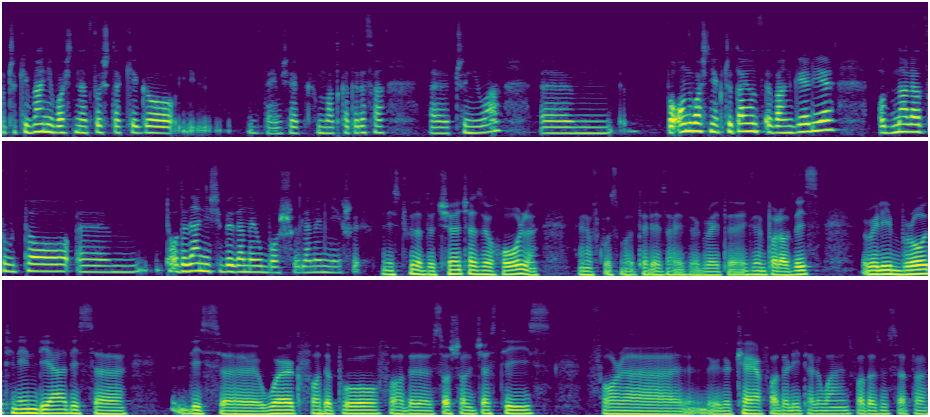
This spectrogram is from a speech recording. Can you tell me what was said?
oczekiwanie właśnie na coś takiego, wydaje mi się, jak Matka Teresa e, czyniła, bo on właśnie jak czytając Ewangelię odnalazł to, to oddanie siebie dla najuboższych, dla najmniejszych. and it's true that the church as a whole and of course mother teresa is a great uh, example of this really brought in india this uh, this uh, work for the poor for the social justice for uh, the, the care for the little ones for those who suffer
